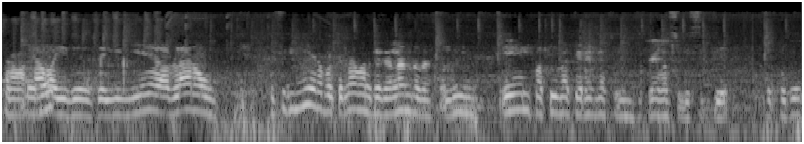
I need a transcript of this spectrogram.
Trabajaba y desde Guillén hablaron que se viniera porque andaban regalando gasolina. Él pues iba a querer gasolina, lleva su bicicleta. Entonces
